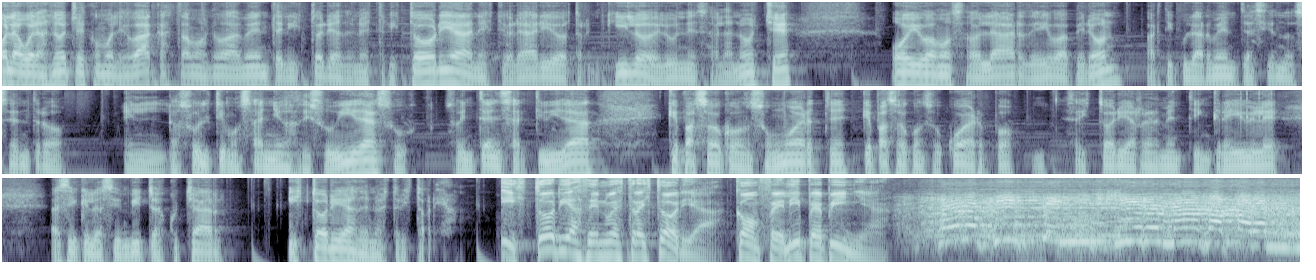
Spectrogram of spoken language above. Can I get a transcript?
Hola, buenas noches, ¿cómo les va? Acá estamos nuevamente en Historias de nuestra historia, en este horario tranquilo de lunes a la noche. Hoy vamos a hablar de Eva Perón, particularmente haciendo centro en los últimos años de su vida, su, intensa actividad, qué pasó con su muerte, qué pasó con su cuerpo, esa historia realmente increíble. Así que los invito a escuchar Historias de nuestra historia. Historias de nuestra historia, con Felipe Piña. No quise ni quiero nada para mí.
